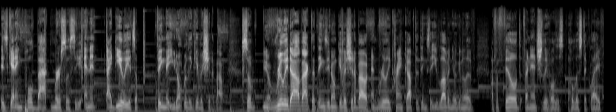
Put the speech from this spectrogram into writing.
is getting pulled back mercilessly and it, ideally it's a thing that you don't really give a shit about. So, you know, really dial back the things you don't give a shit about and really crank up the things that you love, and you're going to live a fulfilled, financially holistic life.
